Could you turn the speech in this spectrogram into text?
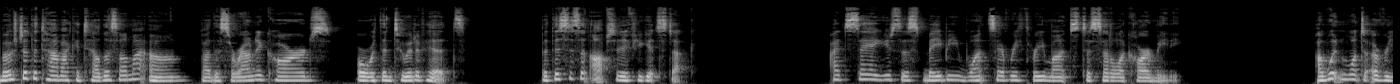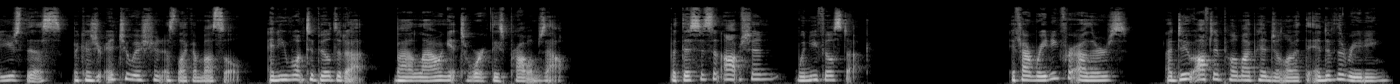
Most of the time I can tell this on my own by the surrounding cards or with intuitive hits, but this is an option if you get stuck. I'd say I use this maybe once every three months to settle a card meeting. I wouldn't want to overuse this because your intuition is like a muscle and you want to build it up by allowing it to work these problems out. But this is an option when you feel stuck. If I'm reading for others, I do often pull my pendulum at the end of the reading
